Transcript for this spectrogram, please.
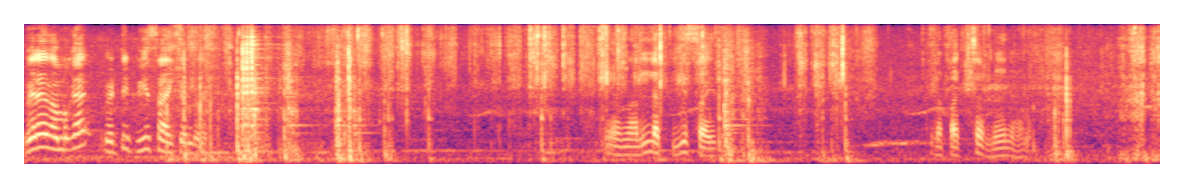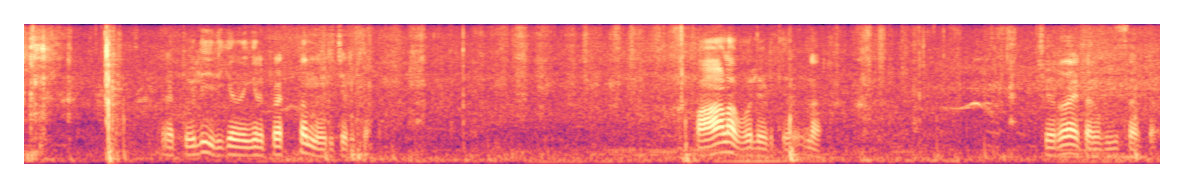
ഇവരെ നമുക്ക് വെട്ടി പീസ് ആക്കിക്കൊണ്ട് വരാം. നല്ല പീസായി. നല്ല പച്ച മീനാണ്. അങ്ങനെ തൊലി ഇരിക്കുന്നത് ഇങ്ങനെ പെട്ടെന്ന് ഒരിച്ചെടുക്കാം പാള പോലെ എടുത്ത് എന്നാ ചെറുതായിട്ടങ്ങ് പീസാക്കാം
